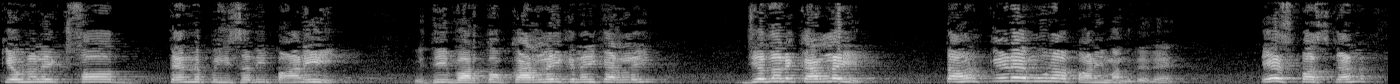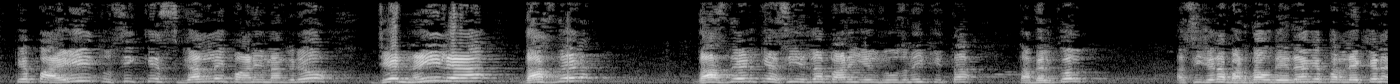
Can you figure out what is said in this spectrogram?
ਕਿ ਉਹਨਾਂ ਨੇ 103 ਫੀਸਦੀ ਪਾਣੀ ਦੀ ਵਰਤੋਂ ਕਰ ਲਈ ਕਿ ਨਹੀਂ ਕਰ ਲਈ। ਜੇ ਉਹਨਾਂ ਨੇ ਕਰ ਲਈ, ਤਾਂ ਹੁਣ ਕਿਹੜੇ ਮੂੰਹ ਨਾਲ ਪਾਣੀ ਮੰਗਦੇ ਨੇ? ਇਹ ਸਪਸ਼ਟ ਕਰਨ ਕਿ ਭਾਈ, ਤੁਸੀਂ ਕਿਸ ਗੱਲ ਲਈ ਪਾਣੀ ਮੰਗ ਰਹੇ ਹੋ? ਜੇ ਨਹੀਂ ਲਿਆ ਦੱਸ ਦੇਣ ਦੱਸ ਦੇਣ ਕਿ ਅਸੀਂ ਇਹਦਾ ਪਾਣੀ ਯੂਜ਼ ਨਹੀਂ ਕੀਤਾ, ਤਾਂ ਬਿਲਕੁਲ ਅਸੀਂ ਜਿਹੜਾ ਬਣਦਾ ਉਹ ਦੇ ਦਿਆਂਗੇ, ਪਰ ਲੇਕਿਨ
